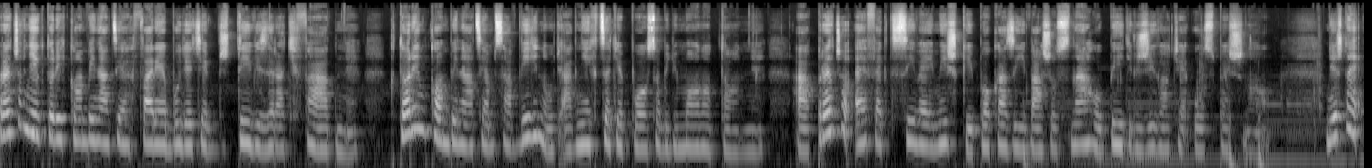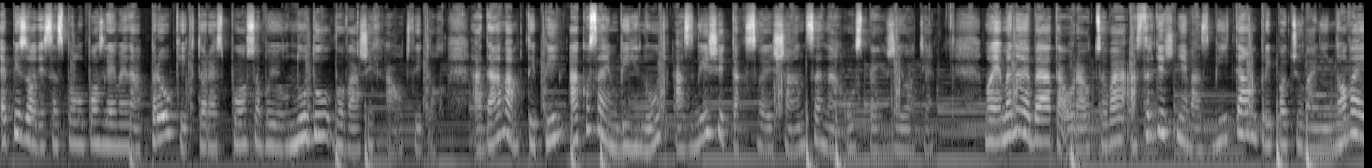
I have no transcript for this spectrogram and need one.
Prečo v niektorých kombináciách farie budete vždy vyzerať fádne? Ktorým kombináciám sa vyhnúť, ak nechcete pôsobiť monotónne? A prečo efekt sivej myšky pokazí vašu snahu byť v živote úspešnou? V dnešnej epizóde sa spolu pozrieme na prvky, ktoré spôsobujú nudu vo vašich outfitoch a dávam tipy, ako sa im vyhnúť a zvýšiť tak svoje šance na úspech v živote. Moje meno je Beata Uravcová a srdečne vás vítam pri počúvaní novej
